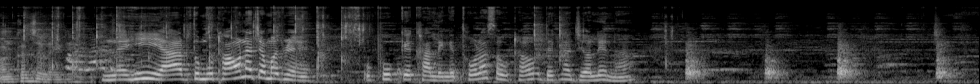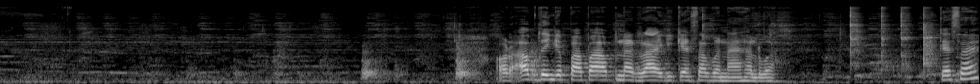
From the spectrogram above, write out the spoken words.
पंखा चलाएगा नहीं यार तुम उठाओ ना चम्मच में। वो फूक के खा लेंगे। थोड़ा सा उठाओ देखना जले ना। और अब देंगे पापा अपना राय कि कैसा बना है हलवा। कैसा है?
